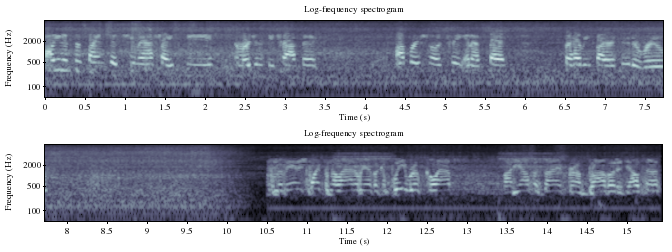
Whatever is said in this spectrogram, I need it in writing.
All units assigned to Chumash, I see. Emergency traffic. Operational retreat in effect for heavy fire through the roof. From the vantage point from the ladder, we have a complete roof collapse on the Alpha side from Bravo to Delta.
